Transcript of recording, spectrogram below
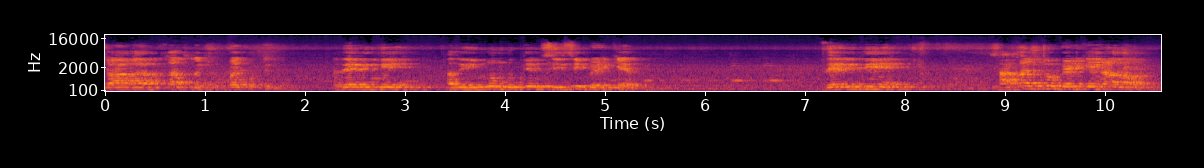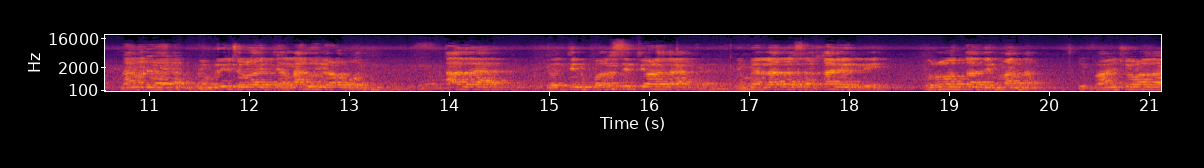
ಶಾಹಾರಕ್ಕೆ ಹತ್ತು ಲಕ್ಷ ರೂಪಾಯಿ ಕೊಟ್ಟಿದ್ವಿ. ಅದೇ ರೀತಿ ಅದು ಇನ್ನೂ ಮುಂದಿನ ಸಿ ಸಿ ಬೇಡಿಕೆ ಅದು. ಅದೇ ರೀತಿ ಸಾಕಷ್ಟು ಬೇಡಿಕೆಗಳದಾವ. ನನಗೆ ಮೆಮ್ರಿ ಚಲೋ ಐತಿ, ಎಲ್ಲಾನು ಹೇಳ್ಬೋದು. ಆದ್ರೆ ಇವತ್ತಿನ ಪರಿಸ್ಥಿತಿ ಒಳಗೆ ನಿಮ್ಮೆಲ್ಲರ ಸಹಕಾರ ಇರಲಿ ಬರುವಂಥ ನಿರ್ಮಾಣ ಈ ಪ್ರಾಂಶಿ ನಾವು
